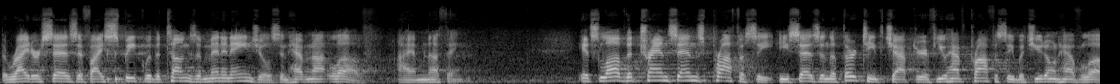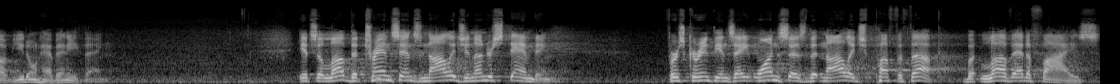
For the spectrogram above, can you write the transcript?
The writer says, If I speak with the tongues of men and angels and have not love, I am nothing. It's love that transcends prophecy. He says in the 13th chapter if you have prophecy but you don't have love, you don't have anything. It's a love that transcends knowledge and understanding. 1 Corinthians 8 1 says that knowledge puffeth up, but love edifies.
